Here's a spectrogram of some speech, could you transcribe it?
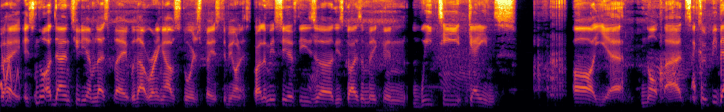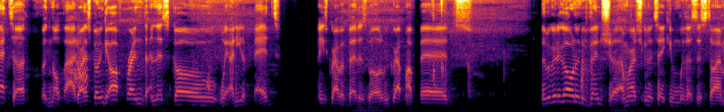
But hey, it's not a damn TDM Let's Play without running out of storage space, to be honest. Right, let me see if these uh, these guys are making wheaty gains. Oh, yeah. Not bad. It could be better, but not bad. Right, let's go and get our friend and let's go... Wait, I need a bed. I need to grab a bed as well. Let me grab my bed. Then we're going to go on an adventure, and we're actually going to take him with us this time.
